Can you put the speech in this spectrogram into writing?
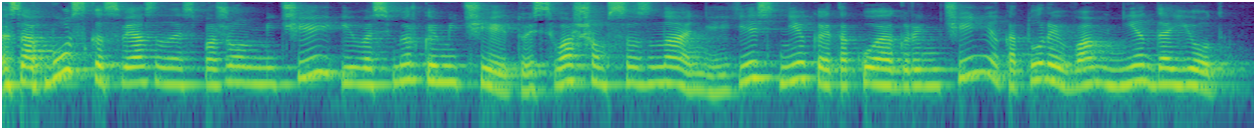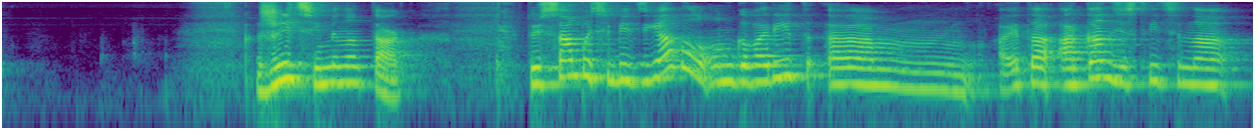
загвоздка, связанная с пажом мечей и восьмеркой мечей. То есть в вашем сознании есть некое такое ограничение, которое вам не дает жить именно так. То есть сам по себе дьявол, он говорит, эм, это аркан действительно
